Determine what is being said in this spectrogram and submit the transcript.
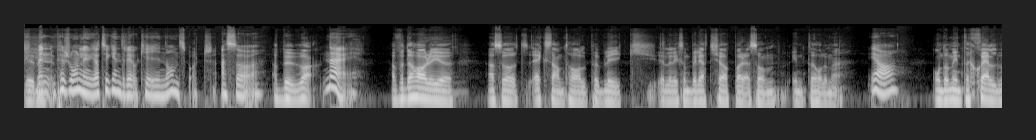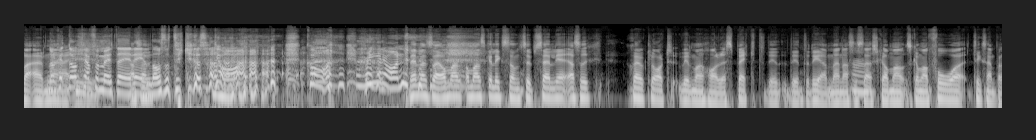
det, Men personligen, jag tycker inte det är okej i någon sport. Alltså, att bua. nej. Ja för då har du ju alltså ett x antal publik eller liksom biljettköpare som inte håller med. Ja, Om de inte själva är De, med kan- de kan i- få möta er Alltså- de som tycker så. ja. kom bring it on. Nej men så här, om, man, om man ska liksom typ sälja, alltså självklart vill man ha respekt, det, det är inte det, men alltså Ja. så här, ska, man, ska man få till exempel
